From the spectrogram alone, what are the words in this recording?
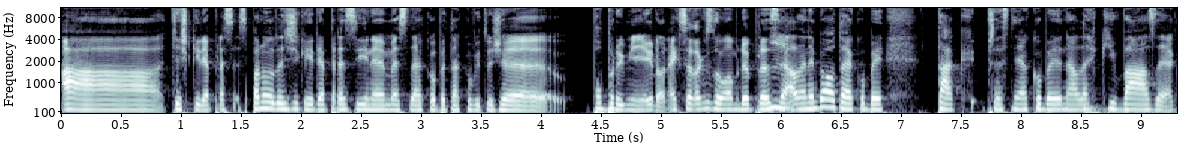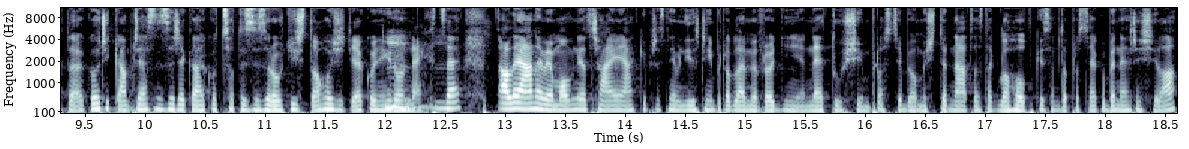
a těžký deprese. Spanu do těžkých depresí, nevím, jestli jakoby takový to, že poprvé mě někdo nechce, tak znovu mám deprese, Hmm. ale nebylo to jakoby tak přesně jakoby na lehký váze, jak to jako říkám, protože já jsem si řekla, jako co ty si zroutíš z toho, že tě jako někdo Hmm, nechce, ale já nevím, on měl třeba nějaký přesně vnitřní problémy v rodině, netuším, prostě bylo mi 14, tak do hloubky jsem to prostě jakoby neřešila,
